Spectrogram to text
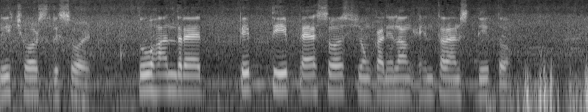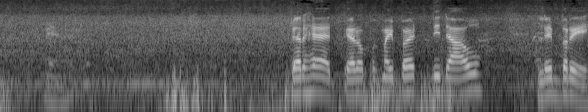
Nature's Resort. 250 pesos yung kanilang entrance dito. Ayan. Per head. Pero pag may birthday daw, libre.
